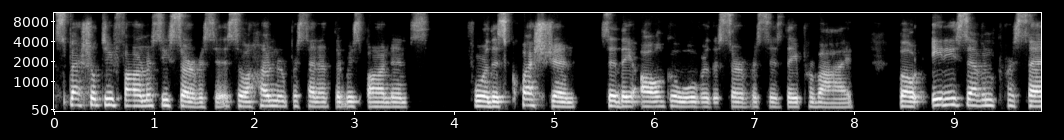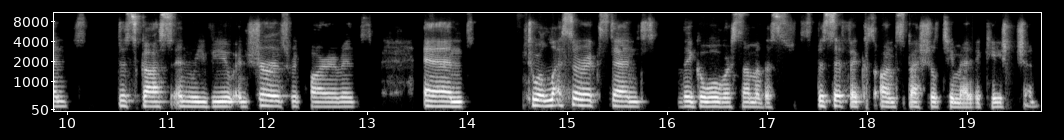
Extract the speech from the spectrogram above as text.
specialty pharmacy services. So 100% of the respondents for this question said they all go over the services they provide. About 87% discuss and review insurance requirements. And to a lesser extent, they go over some of the specifics on specialty medication.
